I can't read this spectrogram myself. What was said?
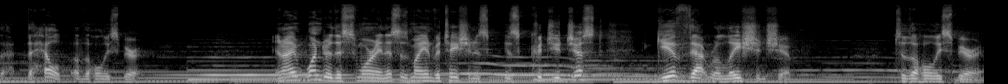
the, the help of the Holy Spirit. And I wonder this morning, this is my invitation, is, is could you just give that relationship to the Holy Spirit?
